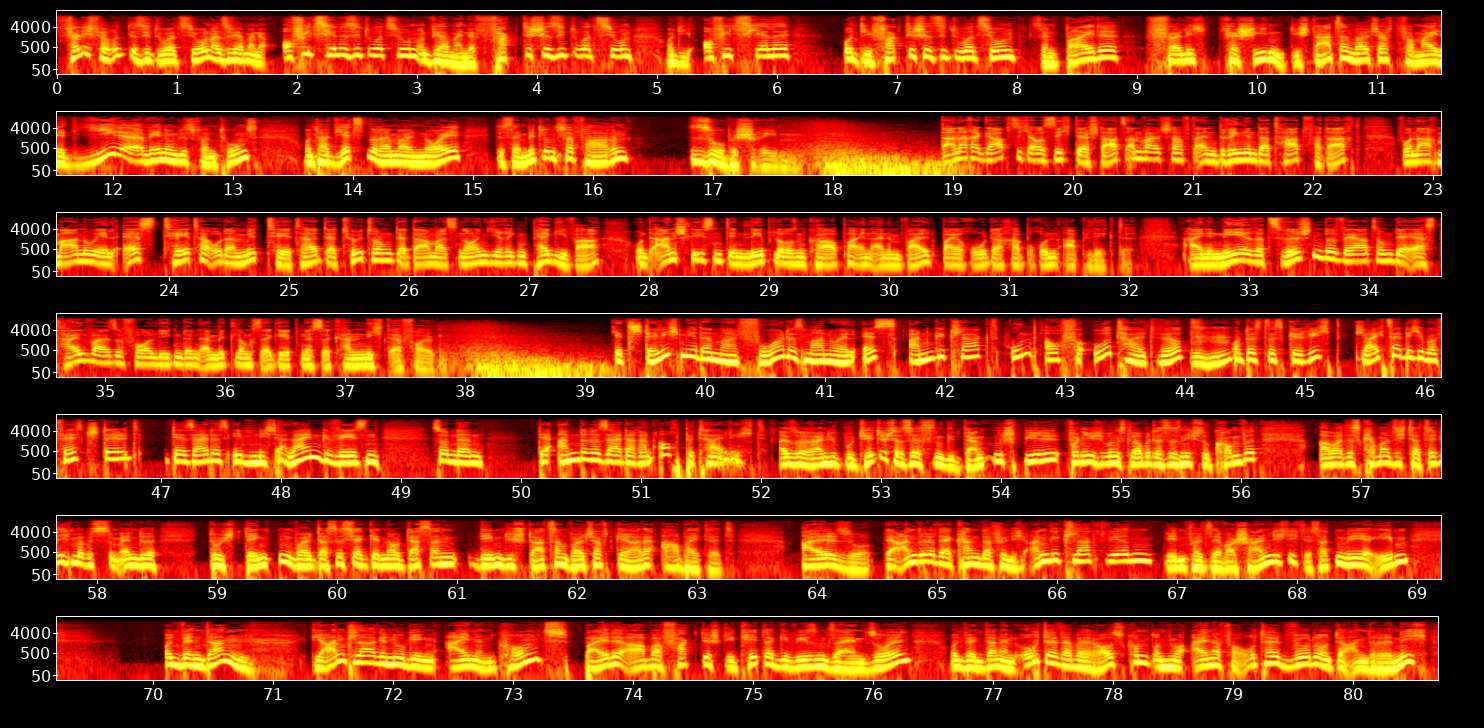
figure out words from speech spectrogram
völlig verrückte Situation. Also wir haben eine offizielle Situation und wir haben eine faktische Situation und die offizielle und die faktische Situation sind beide völlig verschieden. Die Staatsanwaltschaft vermeidet jede Erwähnung des Phantoms und hat jetzt noch einmal neu das Ermittlungsverfahren so beschrieben. Danach ergab sich aus Sicht der Staatsanwaltschaft ein dringender Tatverdacht, wonach Manuel S. Täter oder Mittäter der Tötung der damals neunjährigen Peggy war und anschließend den leblosen Körper in einem Wald bei Rodacher Brunn ablegte. Eine nähere Zwischenbewertung der erst teilweise vorliegenden Ermittlungsergebnisse kann nicht erfolgen. Jetzt stelle ich mir dann mal vor, dass Manuel S. angeklagt und auch verurteilt wird und dass das Gericht gleichzeitig aber feststellt, der sei das eben nicht allein gewesen, sondern der andere sei daran auch beteiligt. Also rein hypothetisch, das ist ein Gedankenspiel, von dem ich übrigens glaube, dass es nicht so kommen wird. Aber das kann man sich tatsächlich mal bis zum Ende durchdenken, weil das ist ja genau das, an dem die Staatsanwaltschaft gerade arbeitet. Also, der andere, der kann dafür nicht angeklagt werden, jedenfalls sehr wahrscheinlich nicht, das hatten wir ja eben. Und wenn dann die Anklage nur gegen einen kommt, beide aber faktisch die Täter gewesen sein sollen, und wenn dann ein Urteil dabei rauskommt und nur einer verurteilt würde und der andere nicht,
